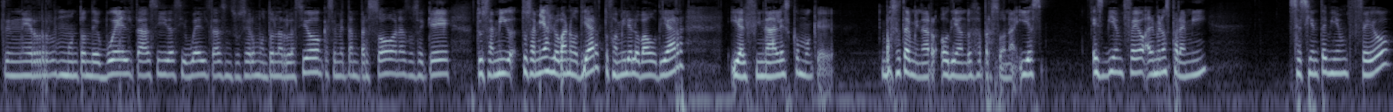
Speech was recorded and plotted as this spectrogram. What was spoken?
tener un montón de vueltas, idas y vueltas, ensuciar un montón la relación, que se metan personas, no sé qué, tus amigos, tus amigas lo van a odiar, tu familia lo va a odiar y al final es como que vas a terminar odiando a esa persona y es es bien feo, al menos para mí se siente bien feo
